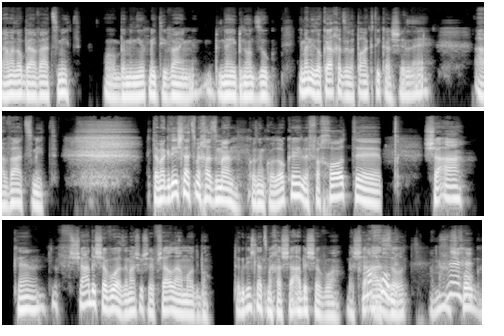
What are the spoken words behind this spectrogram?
למה לא באהבה עצמית או במיניות מיטיבה עם בני בנות זוג? אם אני לוקח את זה לפרקטיקה של אה, אהבה עצמית. אתה מקדיש לעצמך זמן קודם כל אוקיי לפחות אה, שעה כן שעה בשבוע זה משהו שאפשר לעמוד בו. תקדיש לעצמך שעה בשבוע בשעה. הזאת ממש חוג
